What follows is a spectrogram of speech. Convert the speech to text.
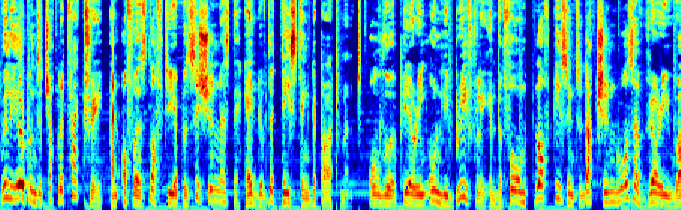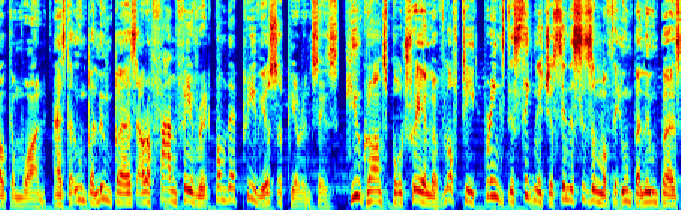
Willy opens a chocolate factory and offers Lofty a position as the head of the tasting department. Although appearing only briefly in the film, Lofty's introduction was a very welcome one, as the Oompa Loompas are a fan favorite from their previous appearances. Hugh Grant's portrayal of Lofty brings the signature cynicism of the Oompa Loompas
